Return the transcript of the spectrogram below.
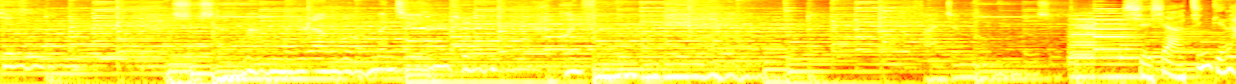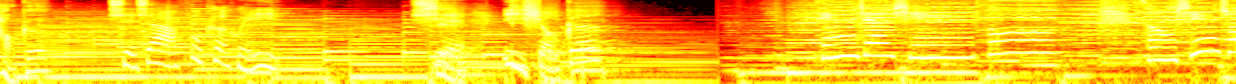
是什么能让我们今天会分别？反正梦都是。写下经典好歌，写下复刻回忆，写一首歌。听见幸福从心转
